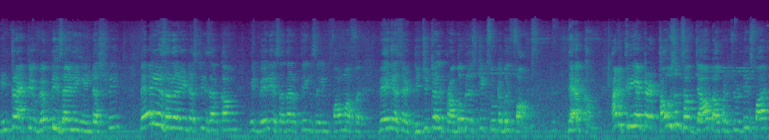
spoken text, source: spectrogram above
interactive web designing industry, various other industries have come in various other things in form of uh, various uh, digital probabilistic suitable forms. They have come and created thousands of job opportunities for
